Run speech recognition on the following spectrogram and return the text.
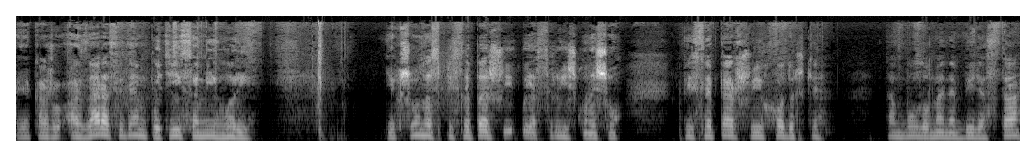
А я кажу, а зараз йдемо по тій самій горі. Якщо у нас після першої, ой, я сироїшку знайшов, після першої ходочки там було в мене біля 100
